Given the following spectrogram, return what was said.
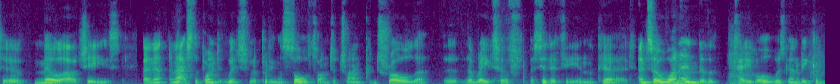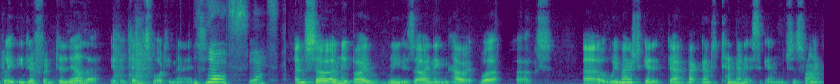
to mill our cheese. And, and that's the point at which we're putting the salt on to try and control the, the, rate of acidity in the curd. And so one end of the table was going to be completely different to the other if it takes 40 minutes. yes, yes. And so only by redesigning how it works, uh, we managed to get it back down to 10 minutes again, which is fine.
